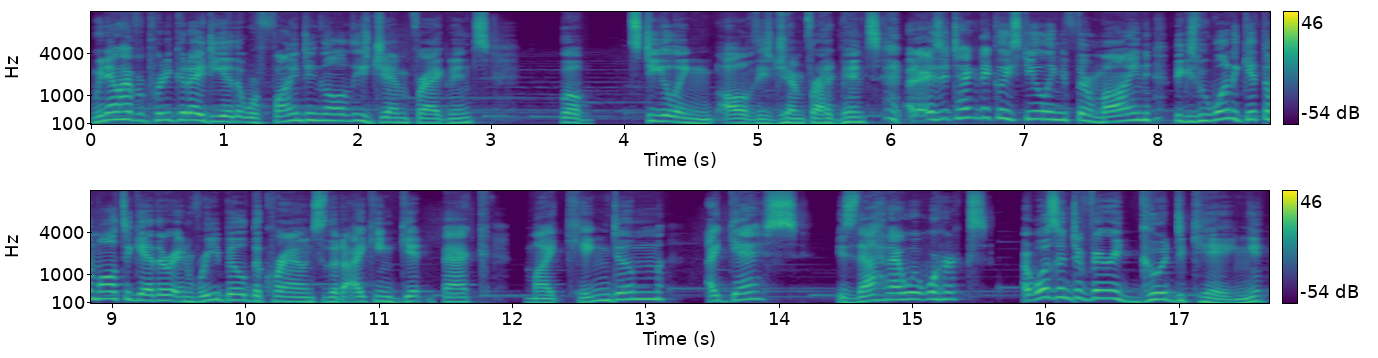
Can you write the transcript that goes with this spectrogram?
We now have a pretty good idea that we're finding all these gem fragments. Well, stealing all of these gem fragments. Is it technically stealing if they're mine? Because we want to get them all together and rebuild the crown so that I can get back my kingdom, I guess? Is that how it works? I wasn't a very good king.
